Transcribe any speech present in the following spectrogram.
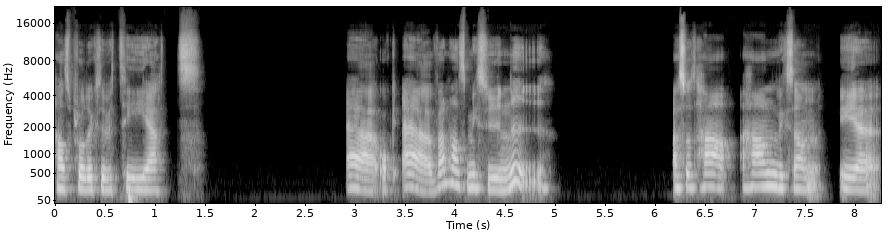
hans produktivitet eh, och även hans misogyni. Alltså att han, han liksom är,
